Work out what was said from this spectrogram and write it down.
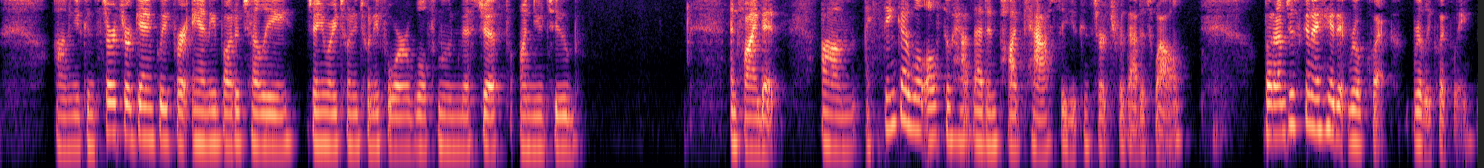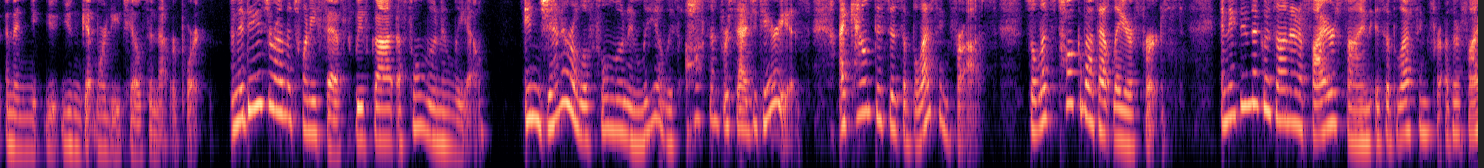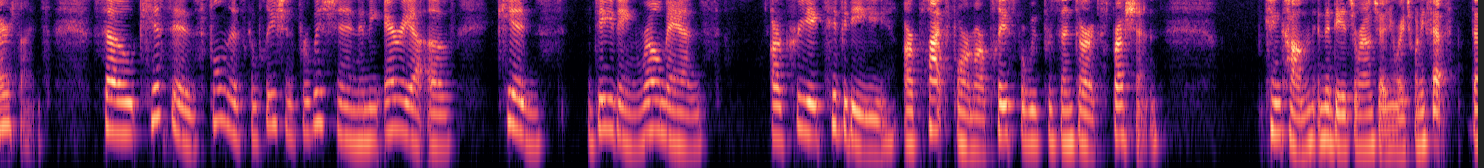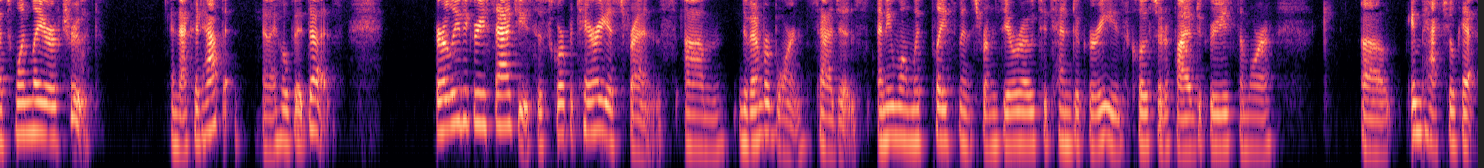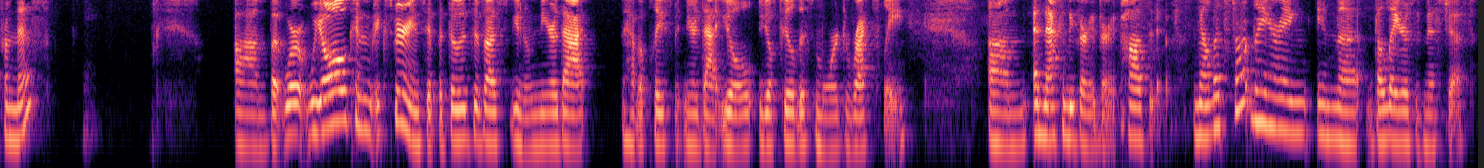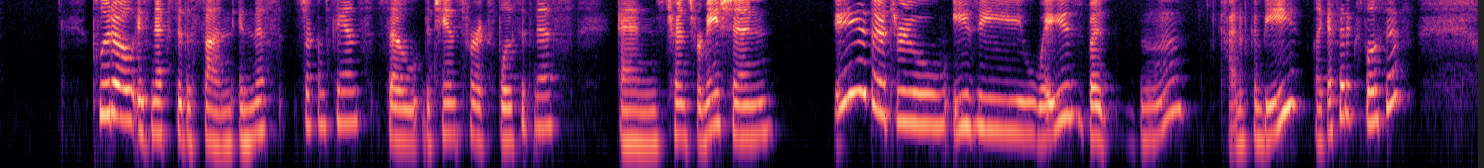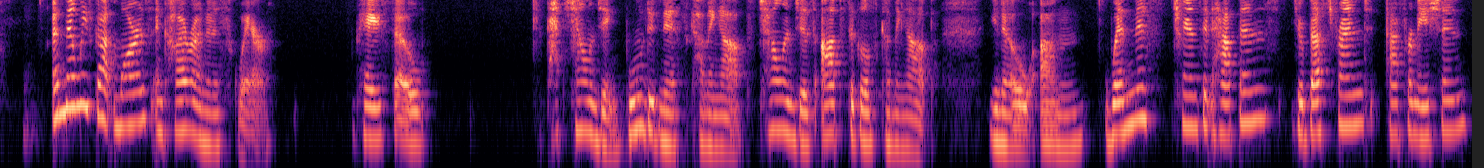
Um, you can search organically for Annie Botticelli January 2024 Wolf Moon Mischief on YouTube and find it. Um, I think I will also have that in podcast, so you can search for that as well. But I'm just going to hit it real quick, really quickly, and then you, you can get more details in that report. In the days around the 25th, we've got a full moon in Leo. In general, a full moon in Leo is awesome for Sagittarius. I count this as a blessing for us. So let's talk about that layer first. Anything that goes on in a fire sign is a blessing for other fire signs. So kisses, fullness, completion, fruition in the area of kids, dating, romance, our creativity, our platform, our place where we present our expression can come in the days around January 25th. That's one layer of truth. And that could happen. And I hope it does. Early degree Saggies, so Scorpitarius friends, um, November born Sagges, anyone with placements from zero to 10 degrees, closer to five degrees, the more uh, impact you'll get from this. Um, but we're, we all can experience it, but those of us, you know, near that have a placement near that, you'll you'll feel this more directly. Um, and that can be very, very positive. Now let's start layering in the, the layers of mischief. Pluto is next to the sun in this circumstance, so the chance for explosiveness and transformation, either through easy ways, but mm, kind of can be, like I said, explosive. And then we've got Mars and Chiron in a square. Okay, so that's challenging. Woundedness coming up, challenges, obstacles coming up. You know, um, when this transit happens, your best friend affirmation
